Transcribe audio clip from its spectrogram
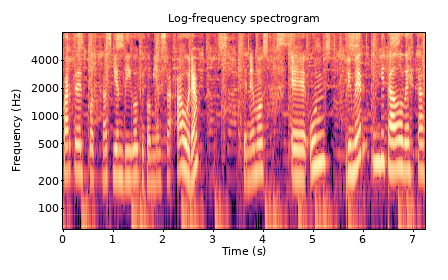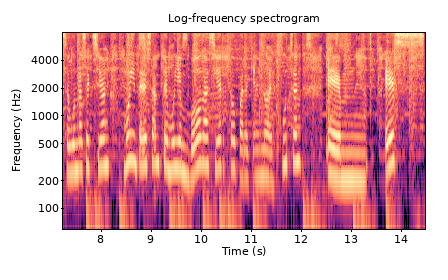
parte del podcast, bien digo que comienza ahora, tenemos eh, un primer invitado de esta segunda sección, muy interesante, muy en boga, ¿cierto? Para quienes nos escuchan. Em, es,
